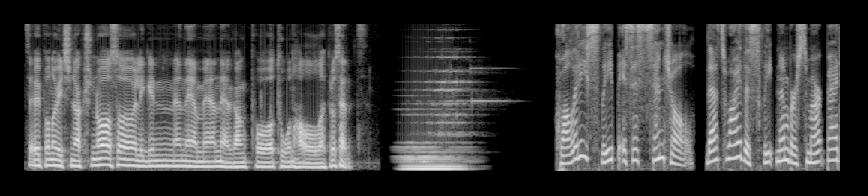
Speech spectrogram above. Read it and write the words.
Ser vi på Norwegian-aksjen nå, så ligger den ned med en nedgang på 2,5 Quality sleep is essential. That's why the Sleep Number smart bed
